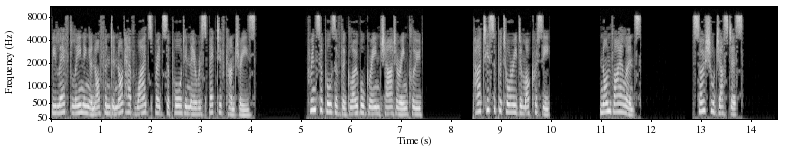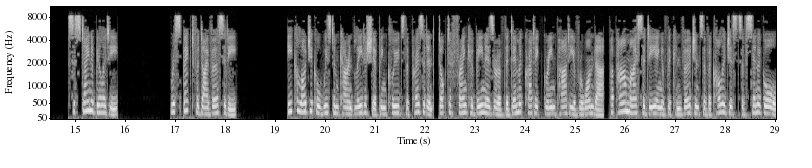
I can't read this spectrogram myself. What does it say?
be left-leaning and often do not have widespread support in their respective countries. Principles of the Global Green Charter include Participatory democracy Nonviolence Social justice Sustainability Respect for diversity Ecological wisdom Current leadership includes the President, Dr. Frank Habineza of the Democratic Green Party of Rwanda, Papa Maïssa Dieng of the Convergence of Ecologists of Senegal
